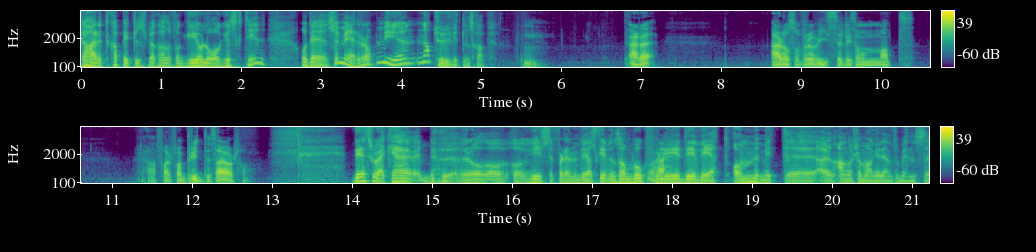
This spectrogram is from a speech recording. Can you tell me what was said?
Jeg har et kapittel som jeg kaller for geologisk tid, og det summerer opp mye naturvitenskap. Er det, er det også for å vise liksom at ja, farfar brydde seg, i hvert fall? Det tror jeg ikke jeg behøver å, å, å vise for dem ved å skrive en sånn bok, fordi de vet om mitt uh, engasjement i den forbindelse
